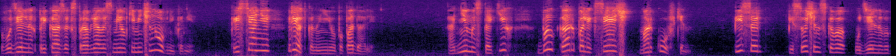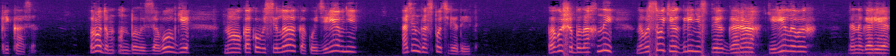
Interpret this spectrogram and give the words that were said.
в удельных приказах справлялась мелкими чиновниками. Крестьяне редко на нее попадали. Одним из таких был Карп Алексеевич Марковкин, писарь Песочинского удельного приказа. Родом он был из-за Волги, но какого села, какой деревни, один Господь ведает. Повыше Балахны, на высоких глинистых горах Кирилловых, да на горе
